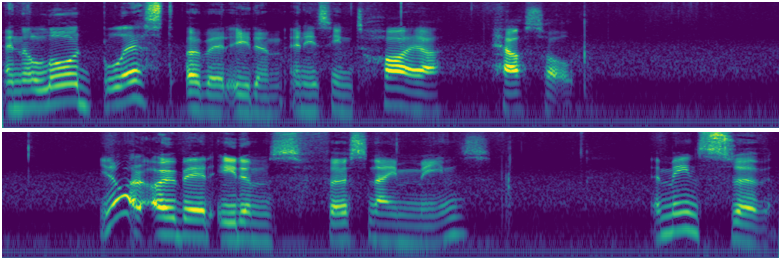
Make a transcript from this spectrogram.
and the Lord blessed Obed Edom and his entire household. You know what Obed Edom's first name means? It means servant.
